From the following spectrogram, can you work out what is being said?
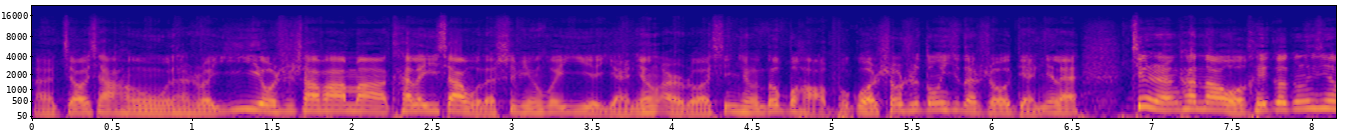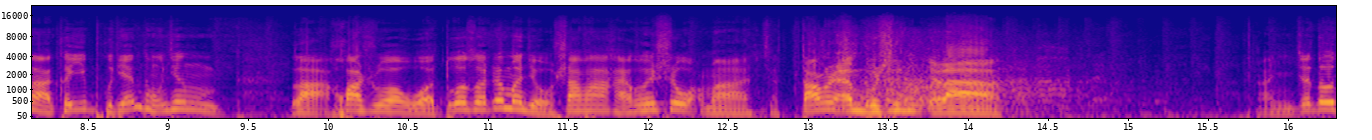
呃，蕉下横无他说：咦，我是沙发吗？开了一下午的视频会议，眼睛、耳朵、心情都不好。不过收拾东西的时候点进来，竟然看到我黑哥更新了，可以普天同庆。啦，话说我哆嗦这么久，沙发还会是我吗？这当然不是你了。啊，你这都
